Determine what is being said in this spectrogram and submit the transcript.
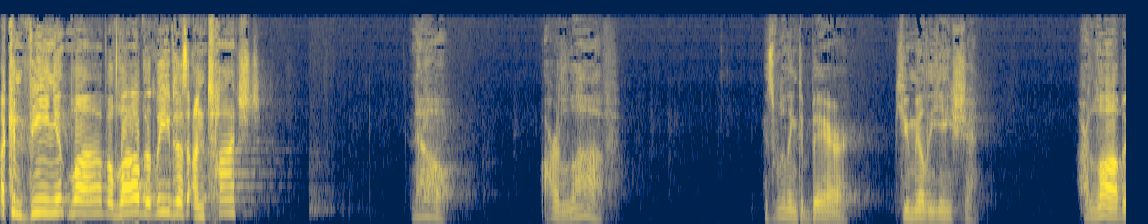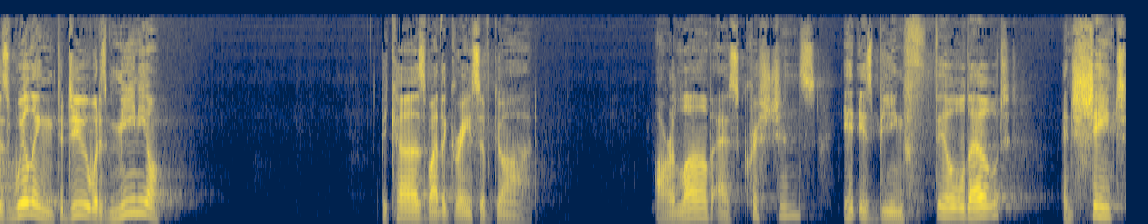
a convenient love, a love that leaves us untouched. No. Our love is willing to bear humiliation. Our love is willing to do what is menial. Because by the grace of God, our love as Christians, it is being filled out and shaped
